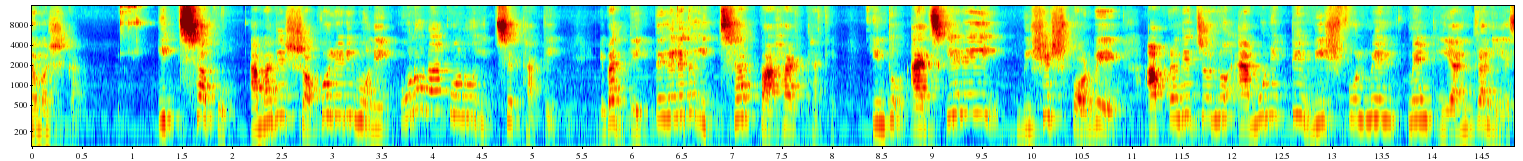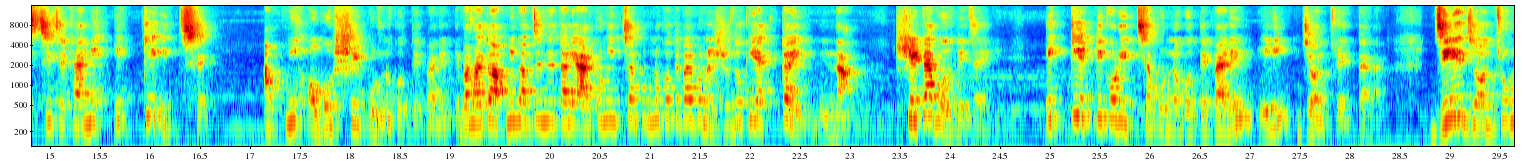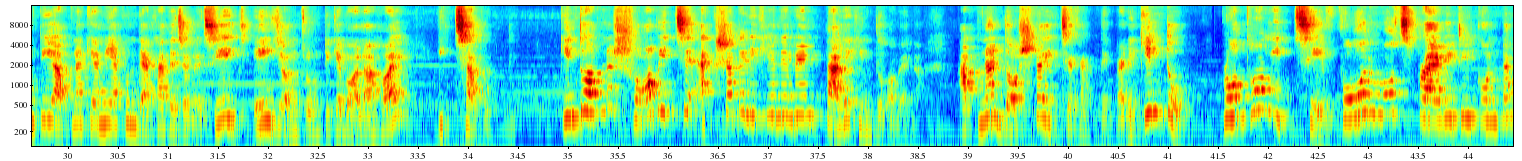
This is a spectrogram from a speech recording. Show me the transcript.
নমস্কার। ইচ্ছাপুর আমাদের সকলেরই মনে কোনো না কোনো ইচ্ছে থাকে। এবার দেখতে গেলে তো ইচ্ছার পাহাড় থাকে। কিন্তু আজকের এই বিশেষ পর্বে আপনাদের জন্য এমন একটি উইশ ফুলফিলমেন্ট যন্ত্র নিয়ে এসেছি, যেখানে একটি ইচ্ছে আপনি অবশ্যই পূর্ণ করতে পারেন। এবার হয়তো আপনি ভাবছেন যে তাহলে আর কোনো ইচ্ছা পূর্ণ করতে পারব না, শুধু কি একটাই? না, সেটা বলতে চাইনি। একটি একটি করে ইচ্ছা পূর্ণ করতে পারেন এই যন্ত্রের দ্বারা। যে যন্ত্রটি আপনাকে আমি এখন দেখাতে চলেছি, এই যন্ত্রটিকে বলা হয় ইচ্ছা পূর্তি কিন্তু আপনার সব ইচ্ছে একসাথে লিখে নেবেন, তাহলে কিন্তু হবে না। আপনার দশটা ইচ্ছে থাকতে পারে। কিন্তু প্রথম ইচ্ছে ফোর মোস্ট প্রায়োরিটি কোনটা?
